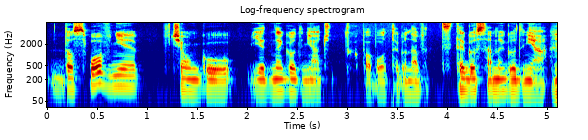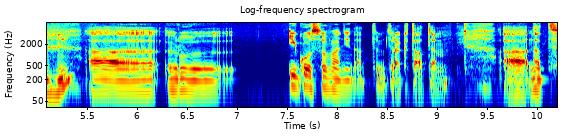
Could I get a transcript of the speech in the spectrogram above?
dosłownie w ciągu jednego dnia, czy to chyba było tego nawet tego samego dnia, ru- i głosowanie nad tym traktatem, nad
